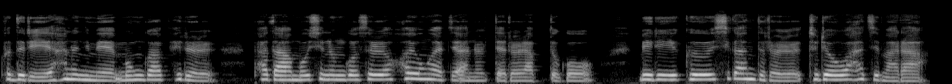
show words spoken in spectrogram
그들이 하느님의 몸과 피를 받아 모시는 것을 허용하지 않을 때를 앞두고 미리 그 시간들을 두려워하지 마라.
